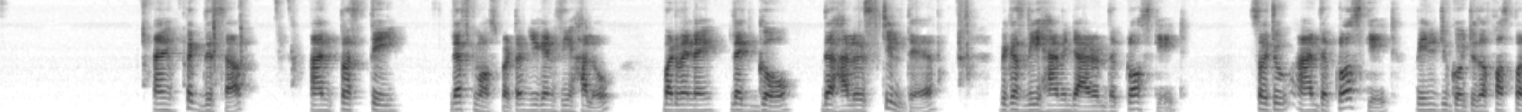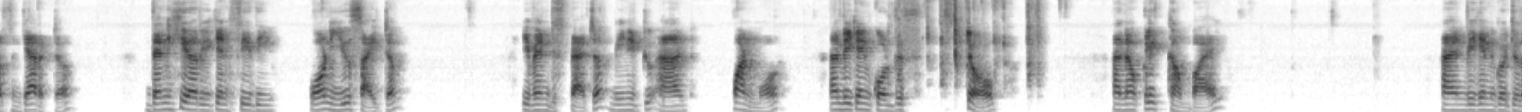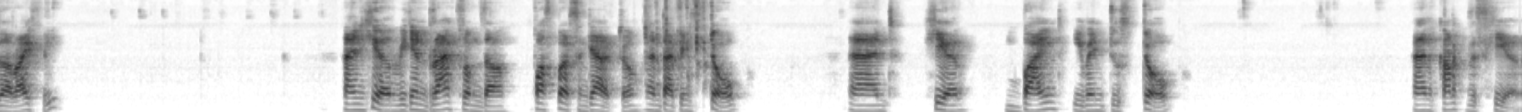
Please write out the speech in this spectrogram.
and pick this up and press the left mouse button you can see hello. But when i let go the hello is still there because we haven't added the close gate. So to add the close gate we need to go to the first person character. Then here you can see the on use item event dispatcher. We need to add one more and we can call this stop. And now click compile. And we can go to the rifle and here we can drag from the first person character and type in stop. And here bind event to stop. And connect this here.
